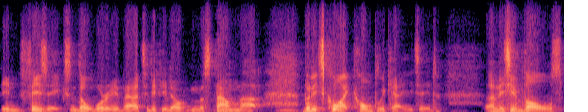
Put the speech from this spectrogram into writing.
in physics. And don't worry about it if you don't understand that. But it's quite complicated and it involves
